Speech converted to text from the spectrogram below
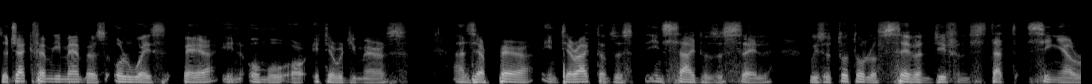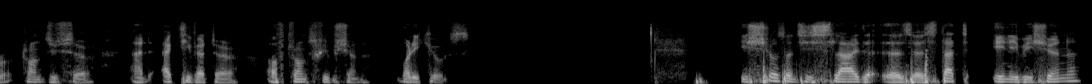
The JAK family members always pair in homo or heterodimers, and their pair interact on the inside of the cell with a total of seven different STAT signal transducer and activator of transcription molecules. It shows on this slide uh, the STAT inhibition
